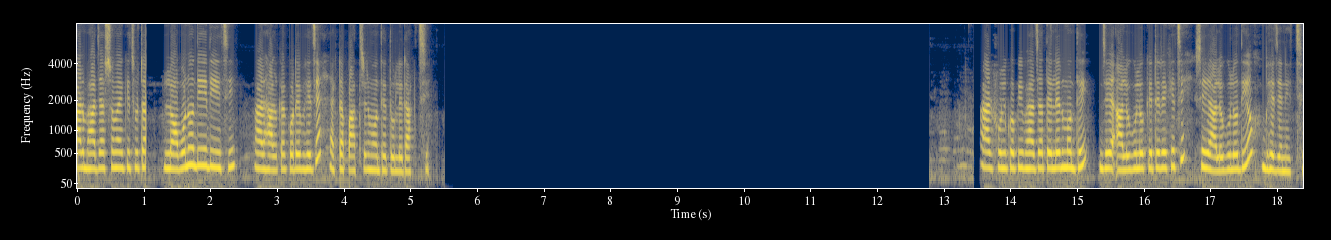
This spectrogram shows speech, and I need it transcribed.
আর ভাজার সময় কিছুটা লবণও দিয়ে দিয়েছি, আর হালকা করে ভেজে একটা পাত্রের মধ্যে তুলে রাখছি। আর ফুলকপি ভাজা তেলের মধ্যেই যে আলুগুলো কেটে রেখেছি, সেই আলুগুলো দিয়েও ভেজে নিচ্ছি।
